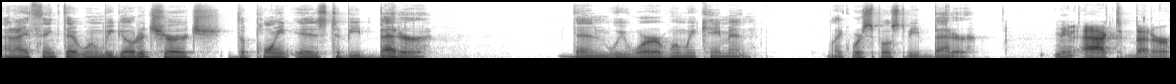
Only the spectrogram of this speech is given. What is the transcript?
and I think that when we go to church, the point is to be better than we were when we came in. Like we're supposed to be better. I mean, act better,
